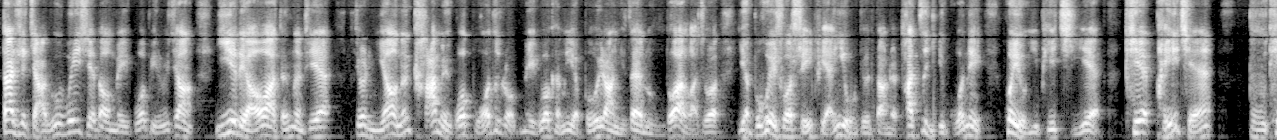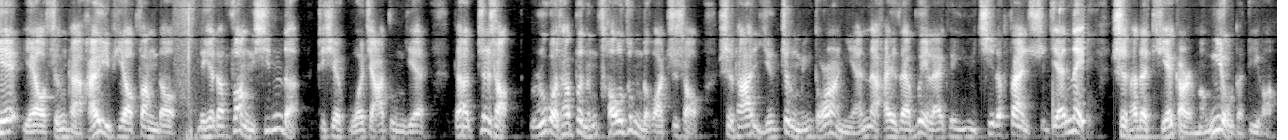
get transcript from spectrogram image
但是假如威胁到美国，比如像医疗啊等等这些，就是你要能卡美国脖子的时候，美国可能也不会让你再垄断了，就说也不会说谁便宜我就到这，他自己国内会有一批企业贴赔钱。补贴也要生产，还有一批要放到那些他放心的这些国家中间。那至少，如果他不能操纵的话，至少是他已经证明多少年呢？还有在未来可以预期的范时间内，是他的铁杆盟友的地方，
